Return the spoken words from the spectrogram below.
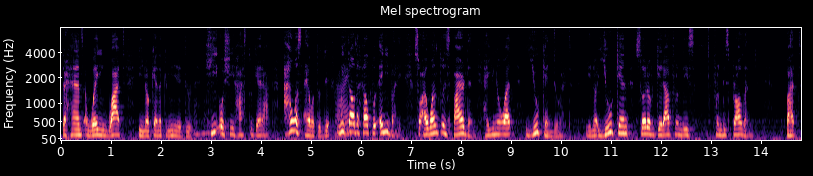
their hands and waiting what you know can the community do. Mm-hmm. He or she has to get up. I was able to do it Right. without the help of anybody. So I want to inspire them. Hey, you know what? You can do it. You know, you can sort of get up from this from this problem. But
